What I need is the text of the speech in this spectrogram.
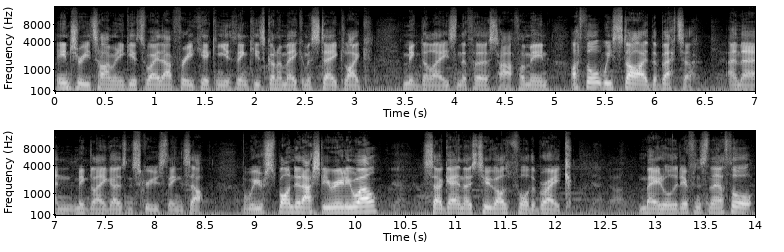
injury time when he gives away that free kick and you think he's going to make a mistake like Mignolet's in the first half. I mean, I thought we started the better and then Mignolet goes and screws things up. But we responded actually really well. So getting those two goals before the break made all the difference. And then I thought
